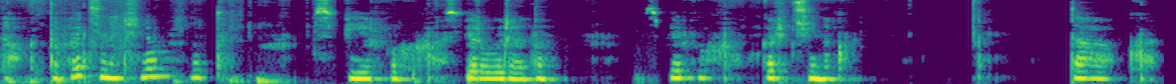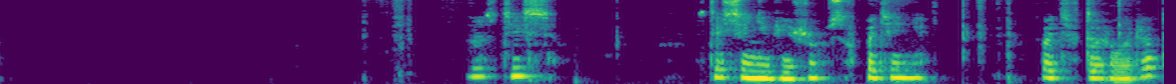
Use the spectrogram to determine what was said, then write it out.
Так, давайте начнем вот с первых, с первого ряда, с первых картинок. Так. Ну, здесь, здесь я не вижу совпадений. Давайте второй ряд.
